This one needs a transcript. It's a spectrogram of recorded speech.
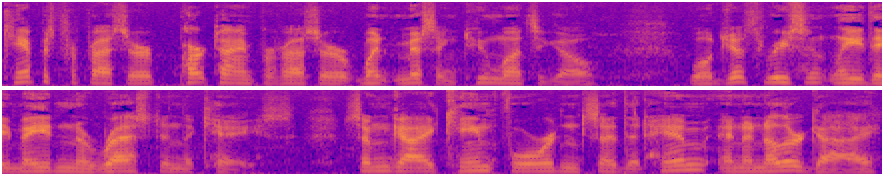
campus professor, part-time professor, went missing two months ago. Well, just recently they made an arrest in the case. Some guy came forward and said that him and another guy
